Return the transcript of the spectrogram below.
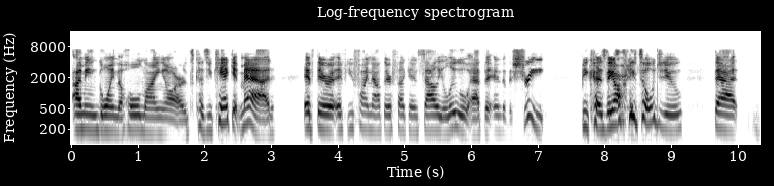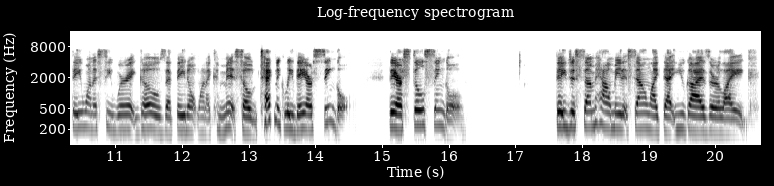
I mean, going the whole nine yards, because you can't get mad if they're if you find out they're fucking Sally Lou at the end of the street, because they already told you that they want to see where it goes, that they don't want to commit. So technically, they are single. They are still single. They just somehow made it sound like that you guys are like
